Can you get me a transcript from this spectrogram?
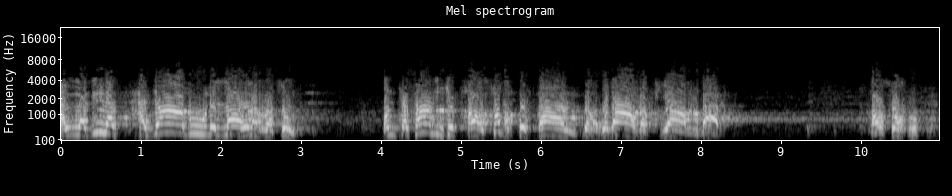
الذين استجابوا لله والرسول اون کسانی که پاسخ گفتند به خدا و پیامبر. پاسخ گفتند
